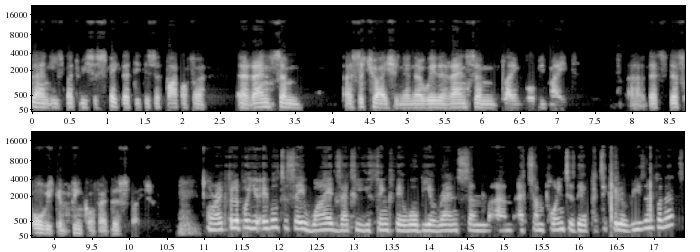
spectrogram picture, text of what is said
plan is, but we suspect that it is a type of a, a ransom uh, situation, you know, where the ransom claim will be made. Uh, that's that's all we can think of at this stage. All right, Philip, are you able to say why exactly you think there will be a ransom um, at some point? Is there a particular reason for that?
